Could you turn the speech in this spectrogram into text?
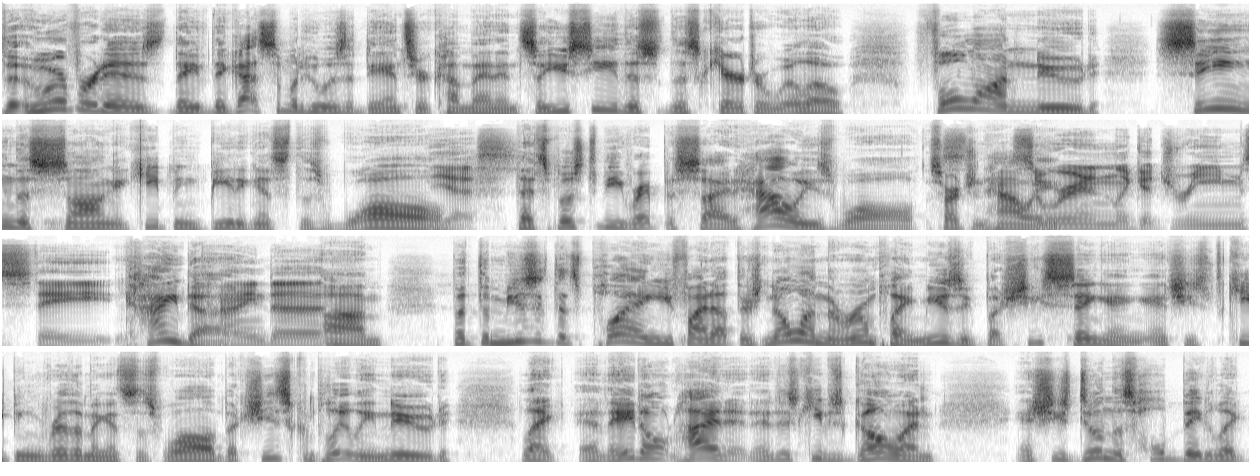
the, whoever it is, they they got someone who was a dancer come in, and so you see this this character Willow full on nude, singing this song and keeping beat against this wall. Yes. that's supposed to be right beside Howie's wall, Sergeant Howie. So we're in like a dream state. Kinda, Kinda. Um, but the music that's playing, you find out there's no one in the room playing music, but she's singing and she's keeping rhythm against this wall, but she's completely nude, like, and they don't hide it. And it just keeps going. And she's doing this whole big, like,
